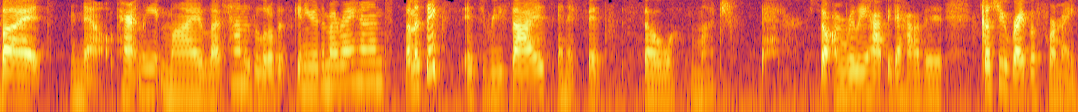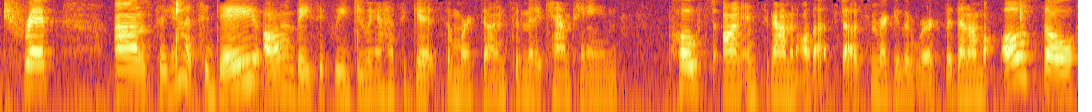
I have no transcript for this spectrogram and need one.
But no. Apparently my left hand is a little bit skinnier than my right hand. So i'm a six. It's resized and it fits so much better. So i'm really happy to have it especially right before my trip. Um, so yeah. Today all i'm basically doing i had to get some work done submit a campaign post on Instagram and all that stuff, some regular work. But then I'm also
